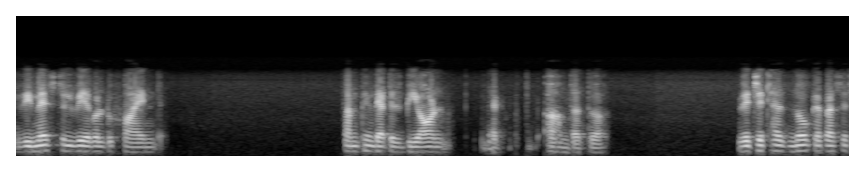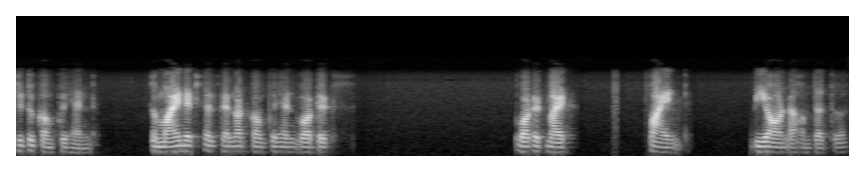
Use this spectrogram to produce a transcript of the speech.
we may still be able to find something that is beyond that aham tattva, which it has no capacity to comprehend. So mind itself cannot comprehend what its what it might find beyond Aham Tattva.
